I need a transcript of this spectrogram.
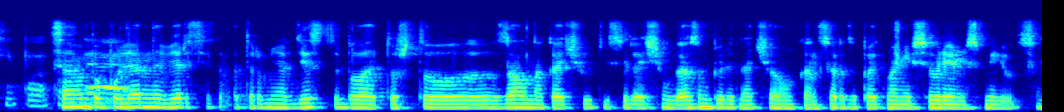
Типа, Самая когда- популярная версия, которая у меня в детстве была, это то, что зал накачивают веселящим газом перед началом концерта, поэтому они все время смеются.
